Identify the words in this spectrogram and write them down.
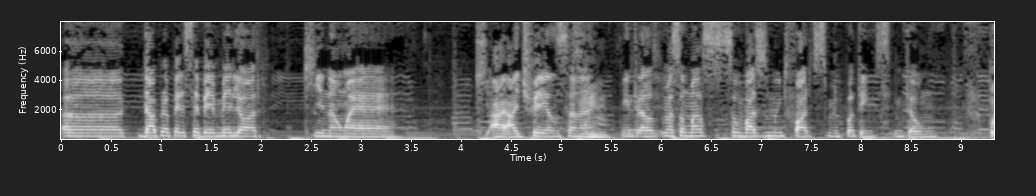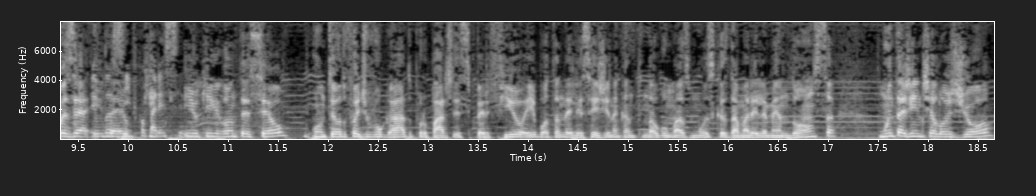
ah, dá pra perceber melhor que não é. A, a diferença, Sim. né? Entre elas. Mas são, umas, são vozes muito fortes, muito potentes. Então. Pois é, e, daí, assim que- parecido. e o que, que aconteceu? O conteúdo foi divulgado por parte desse perfil aí, botando a Elis Regina cantando algumas músicas da Marília Mendonça. Muita gente elogiou,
